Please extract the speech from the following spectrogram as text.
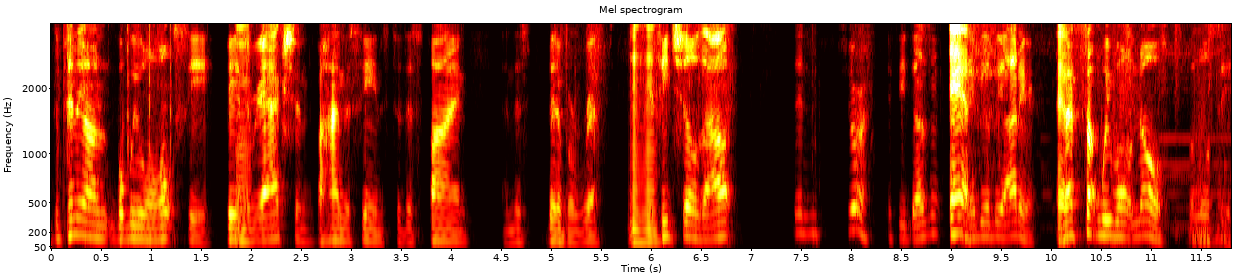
depending on what we won't see, being the Mhm. reaction behind the scenes to this fine and this bit of a rift. Mhm. If he chills out, then sure. If he doesn't, If. maybe he'll be out of here. If. That's something we won't know, but we'll see.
